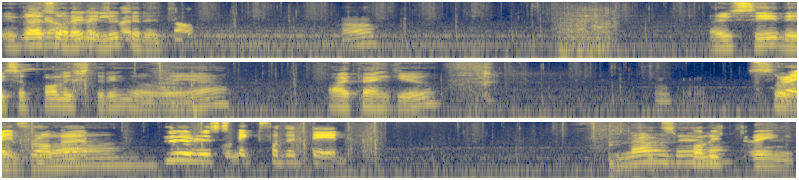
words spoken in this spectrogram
On the left. You guys okay, already left side looted it. now. Oh, I see there's a polished ring over here. I thank you. Silver Grave robber. No respect for the dead. No, it's polished not. ring.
